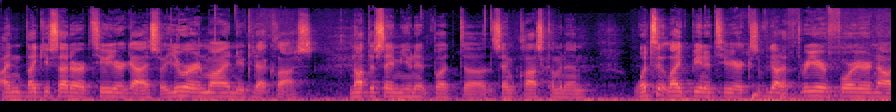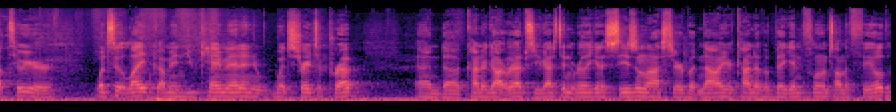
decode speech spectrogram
and like you said are a two-year guy. So you were in my new cadet class, not the same unit, but uh, the same class coming in. What's it like being a two-year? Because we've got a three-year, four-year, now a two-year. What's it like? I mean, you came in and went straight to prep, and uh, kind of got reps. You guys didn't really get a season last year, but now you're kind of a big influence on the field.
